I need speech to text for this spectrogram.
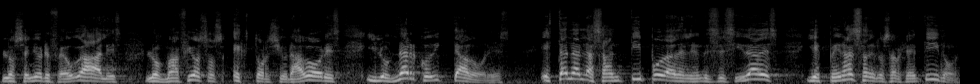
Los señores feudales, los mafiosos extorsionadores y los narcodictadores están a las antípodas de las necesidades y esperanzas de los argentinos.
